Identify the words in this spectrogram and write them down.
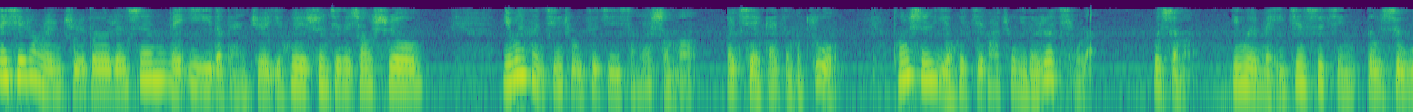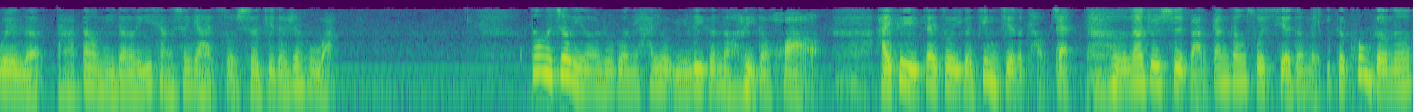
那些让人觉得人生没意义的感觉也会瞬间的消失哦。你会很清楚自己想要什么，而且该怎么做，同时也会激发出你的热情了。为什么？因为每一件事情都是为了达到你的理想生涯所设计的任务啊。到了这里了，如果你还有余力跟脑力的话哦，还可以再做一个境界的挑战，那就是把刚刚所写的每一个空格呢。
